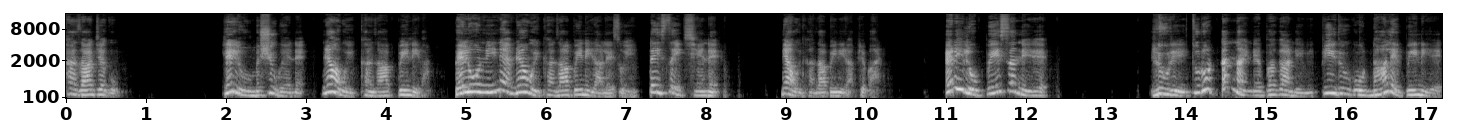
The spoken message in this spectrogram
ခံစားချက်ကို လစ်လူမရှိဘဲနဲ့မျှဝေခံစားပေးနေတာ။ဘယ်လိုနည်းနဲ့မျှဝေခံစားပေးနေတာလဲဆိုရင်တိတ်ဆိတ်ချင်းနဲ့မျှဝေခံစားပေးနေတာဖြစ်ပါတယ်။အဲ့ဒီလိုပေးဆက်နေတဲ့လူတွေသူတို့တတ်နိုင်တဲ့ဘက်ကနေပြီးပြည်သူကိုနားလည်ပေးနေတဲ့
